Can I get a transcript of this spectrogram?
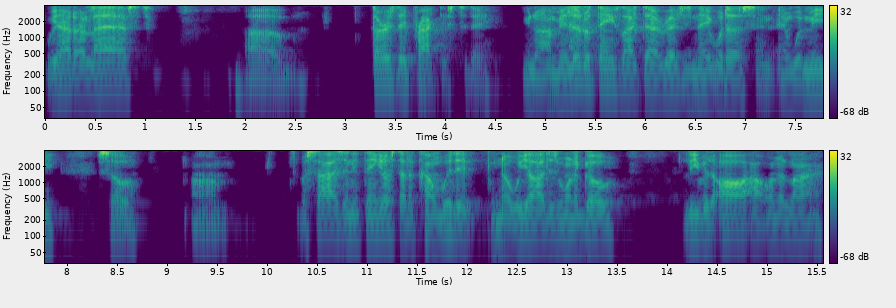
we had our last um, Thursday practice today. You know, I mean, little things like that resonate with us and, and with me. So, um, besides anything else that'll come with it, you know, we all just want to go leave it all out on the line,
